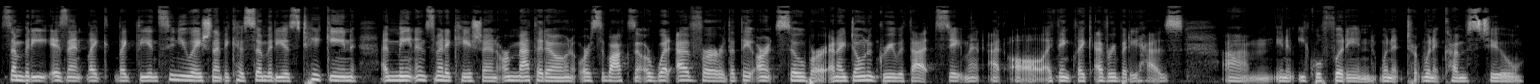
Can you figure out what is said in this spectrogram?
somebody isn't like like the insinuation that because somebody is taking a maintenance medication or methadone or Suboxone or whatever that they aren't sober. And I don't agree with that statement at all. I think like everybody has um, you know equal footing when it when it comes to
